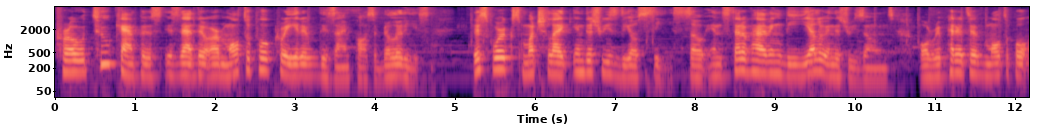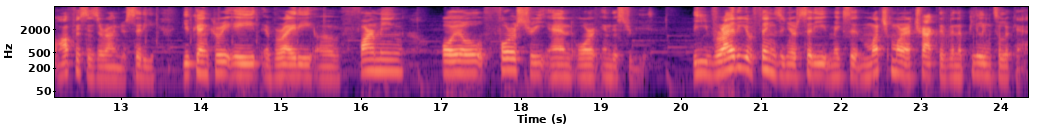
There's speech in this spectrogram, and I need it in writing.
Pro 2 Campus is that there are multiple creative design possibilities. This works much like Industries DLC, so instead of having the yellow industry zones or repetitive multiple offices around your city, you can create a variety of farming, oil, forestry, and or industries. The variety of things in your city makes it much more attractive and appealing to look at.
